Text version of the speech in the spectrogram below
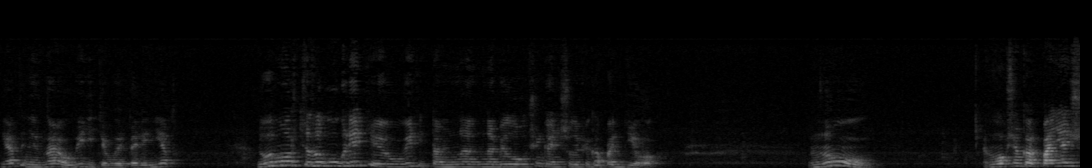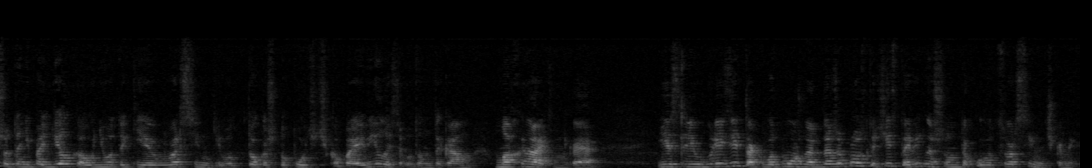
Я-то не знаю, увидите вы это или нет. Ну, вы можете загуглить и увидеть там на, на Белоучень, конечно, дофига подделок. Ну, в общем, как понять, что это не подделка, а у него такие ворсинки, вот только что почечка появилась, а вот она такая мохнатенькая. Если вблизи, так вот можно, даже просто чисто видно, что он такой вот с ворсиночками.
